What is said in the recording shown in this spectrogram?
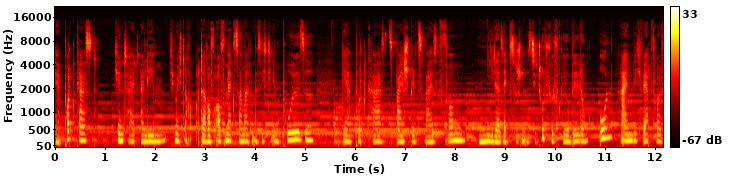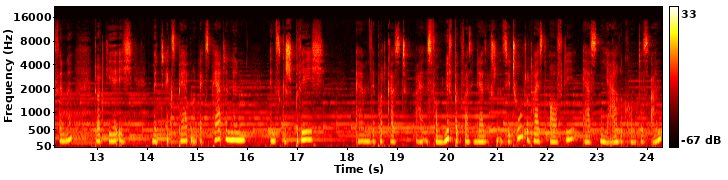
der Podcast Kindheit erleben. Ich möchte auch darauf aufmerksam machen, dass ich die Impulse der Podcasts beispielsweise vom Niedersächsischen Institut für frühe Bildung unheimlich wertvoll finde. Dort gehe ich mit Experten und Expertinnen ins Gespräch. Ähm, der Podcast ist vom NIFBE quasi Niedersächsischen Institut und heißt Auf die ersten Jahre kommt es an.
